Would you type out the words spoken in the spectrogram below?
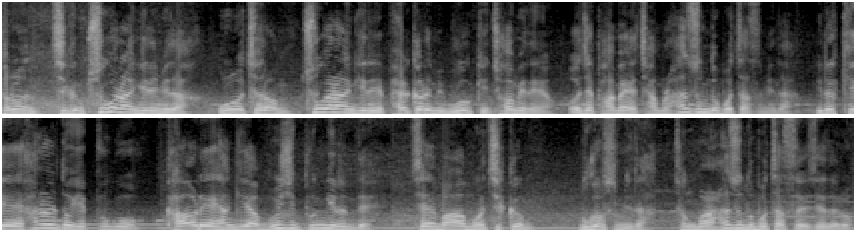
저는 지금 출근한 길입니다. 오늘처럼 출근한 길이 발걸음이 무겁긴 처음이네요. 어젯밤에 잠을 한숨도 못 잤습니다. 이렇게 하늘도 예쁘고 가을의 향기가 물씬 풍기는데 제 마음은 지금 무겁습니다. 정말 한숨도 못 잤어요, 제대로.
